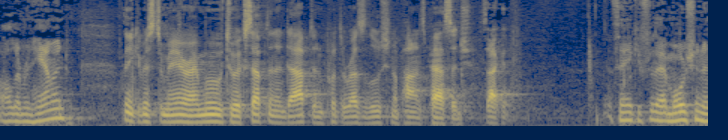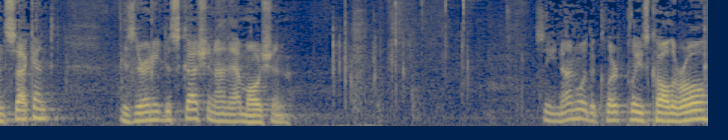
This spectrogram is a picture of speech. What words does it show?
Alderman Hammond? Thank you, Mr. Mayor. I move to accept and adopt and put the resolution upon its passage. Second. Thank you for that motion and second. Is there any discussion on that motion? Seeing none, would the clerk please call the roll?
